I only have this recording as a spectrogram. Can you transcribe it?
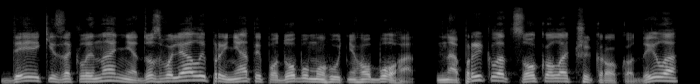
Деякі заклинання дозволяли прийняти подобу могутнього бога, наприклад, сокола чи крокодила,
